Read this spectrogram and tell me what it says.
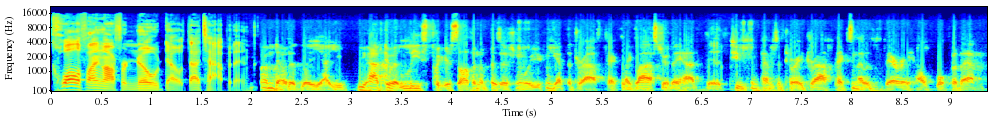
qualifying offer, no doubt, that's happening. Undoubtedly, yeah. You you have to at least put yourself in a position where you can get the draft pick. Like last year, they had the two compensatory draft picks, and that was very helpful for them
